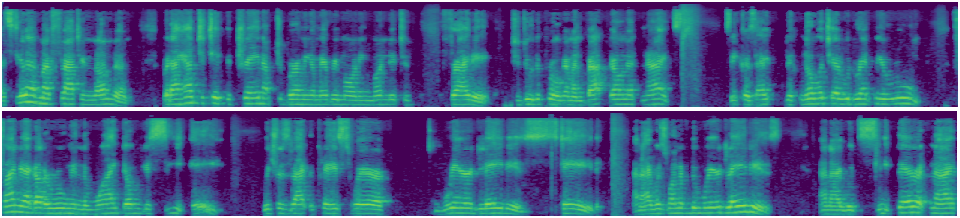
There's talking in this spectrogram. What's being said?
I still had my flat in London, but I had to take the train up to Birmingham every morning, Monday to Friday, to do the program and back down at nights because I no hotel would rent me a room. Finally, I got a room in the YWCA, which was like the place where weird ladies stayed. And I was one of the weird ladies. And I would sleep there at night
